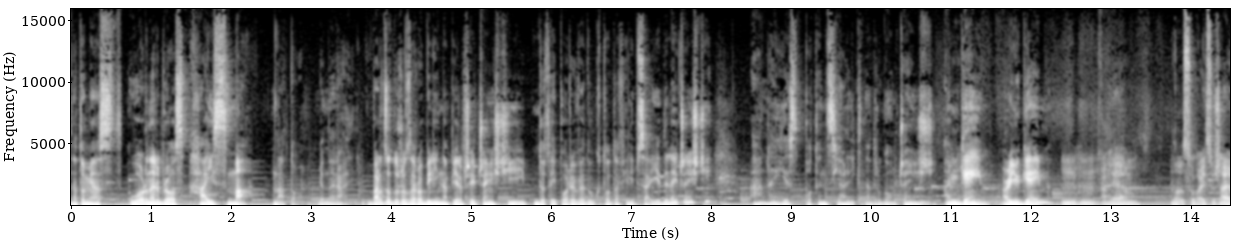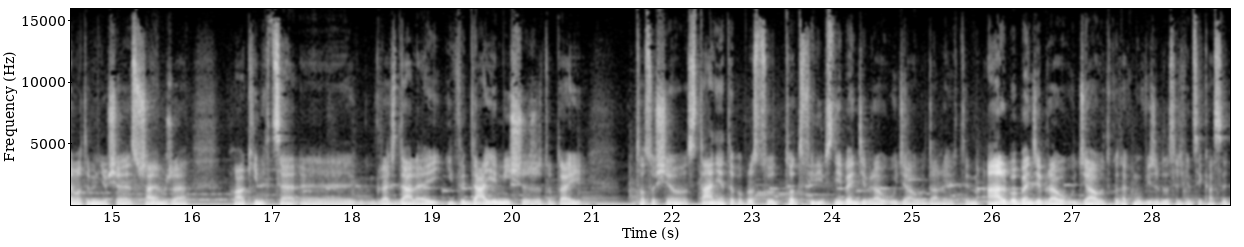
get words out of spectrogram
Natomiast Warner Bros. hajs ma na to generalnie. Bardzo dużo zarobili na pierwszej części, do tej pory według Toda Phillipsa jedynej części, ale jest potencjalik na drugą część. I'm game. Are you game? Mhm, I am. No słuchaj, słyszałem o tym newsie, słyszałem, że Joaquin chce yy, grać dalej i wydaje mi się, że tutaj to, co się stanie, to po prostu Todd Phillips nie będzie brał udziału dalej w tym, albo będzie brał udział, tylko tak mówi, żeby dostać więcej kasy.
